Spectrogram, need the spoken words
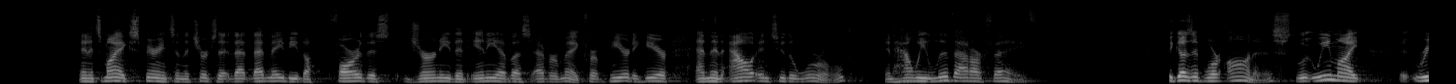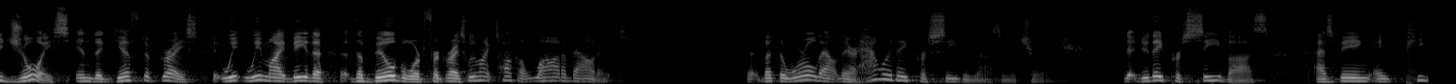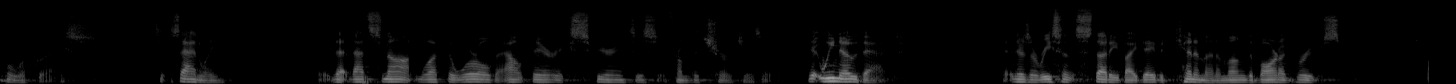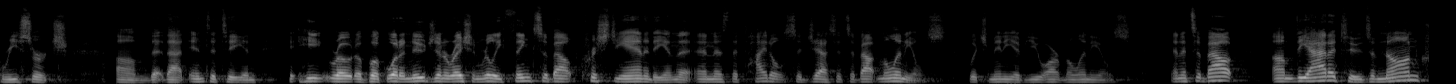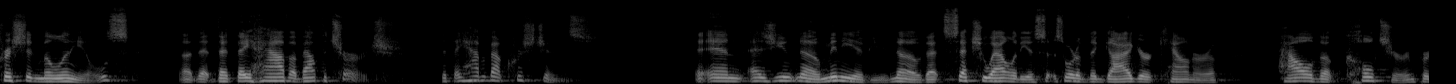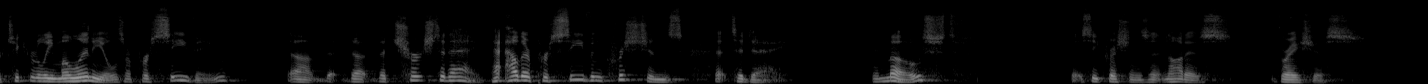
And it's my experience in the church that, that that may be the farthest journey that any of us ever make, from here to here and then out into the world and how we live out our faith. Because if we're honest, we, we might rejoice in the gift of grace. We, we might be the, the billboard for grace. We might talk a lot about it. But the world out there, how are they perceiving us in the church? Do they perceive us as being a people of grace? sadly, that, that's not what the world out there experiences from the church, is it? We know that. There's a recent study by David Kinnaman among the Barna Group's research um, that, that entity, and he wrote a book, What a New Generation Really Thinks About Christianity. And, the, and as the title suggests, it's about millennials, which many of you are millennials. And it's about um, the attitudes of non Christian millennials uh, that, that they have about the church, that they have about Christians. And as you know, many of you know that sexuality is sort of the Geiger counter of how the culture, and particularly millennials, are perceiving uh, the, the, the, church today, how they're perceiving Christians uh, today. And most see Christians not as gracious,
